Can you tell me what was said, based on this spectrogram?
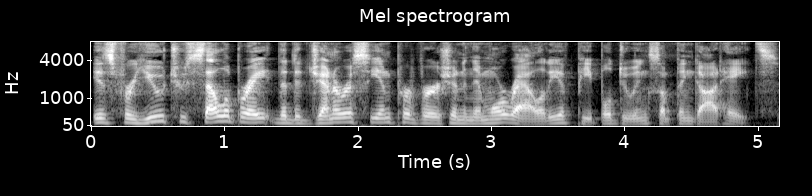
is for you to celebrate the degeneracy and perversion and immorality of people doing something God hates.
